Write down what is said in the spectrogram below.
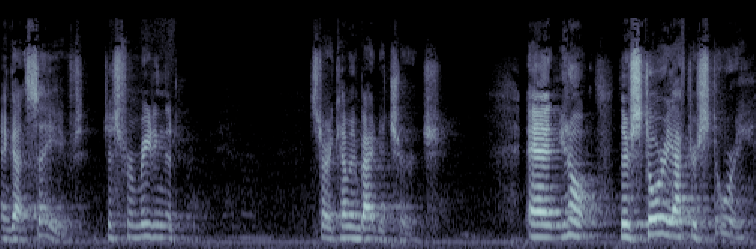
and got saved just from reading the. Started coming back to church. And, you know, there's story after story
